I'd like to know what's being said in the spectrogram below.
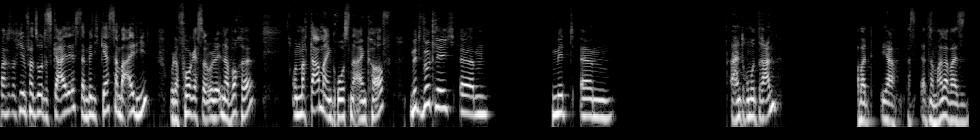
mache es auf jeden Fall so, das Geile ist, dann bin ich gestern bei Aldi oder vorgestern oder in der Woche und mache da meinen großen Einkauf mit wirklich, ähm, mit, ähm, allen drum und dran. Aber ja, das also normalerweise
